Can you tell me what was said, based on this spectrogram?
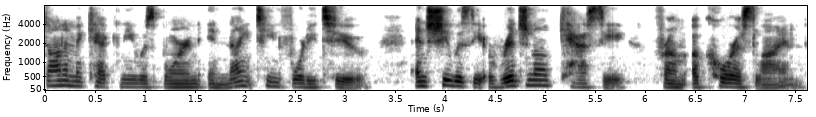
Donna McKechnie was born in 1942, and she was the original Cassie from A Chorus Line,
